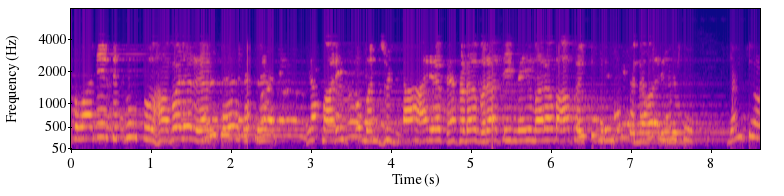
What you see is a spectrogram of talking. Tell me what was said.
ફૂટવાની દીધું તું. હાંભળે રે મારી તો બનશું હારે ભેસડા ભરાતી નહીં, મારા બાપ બનશું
